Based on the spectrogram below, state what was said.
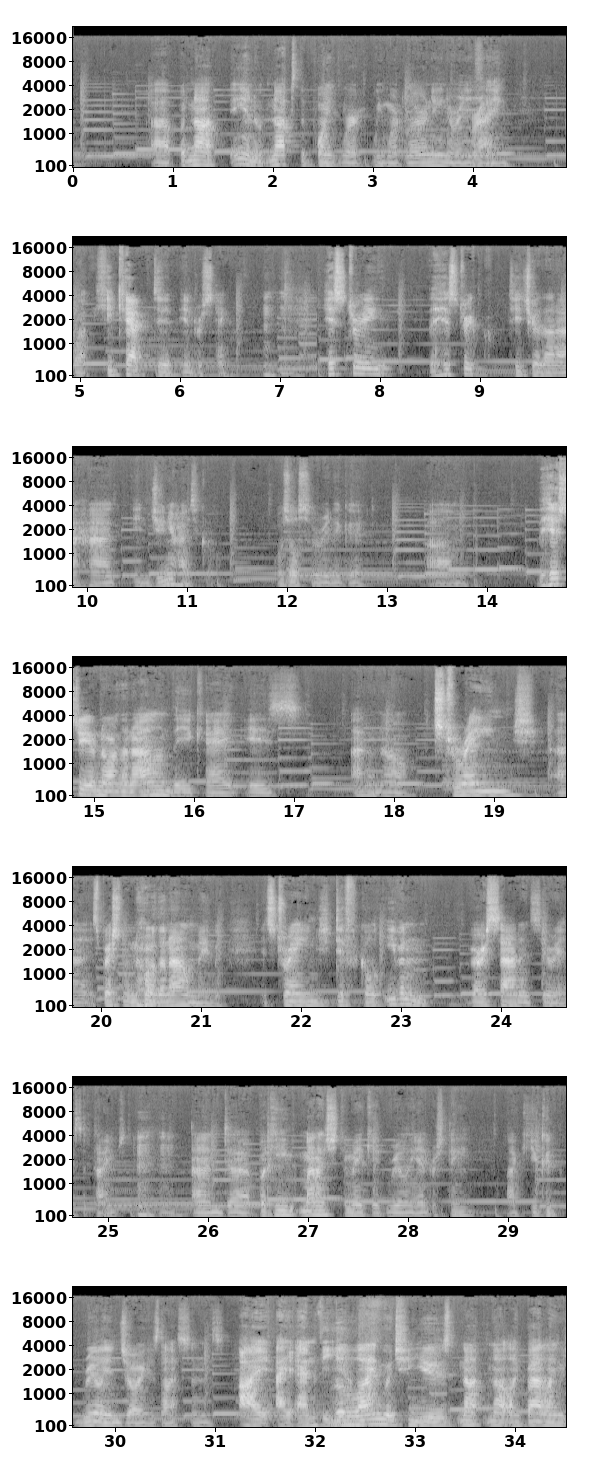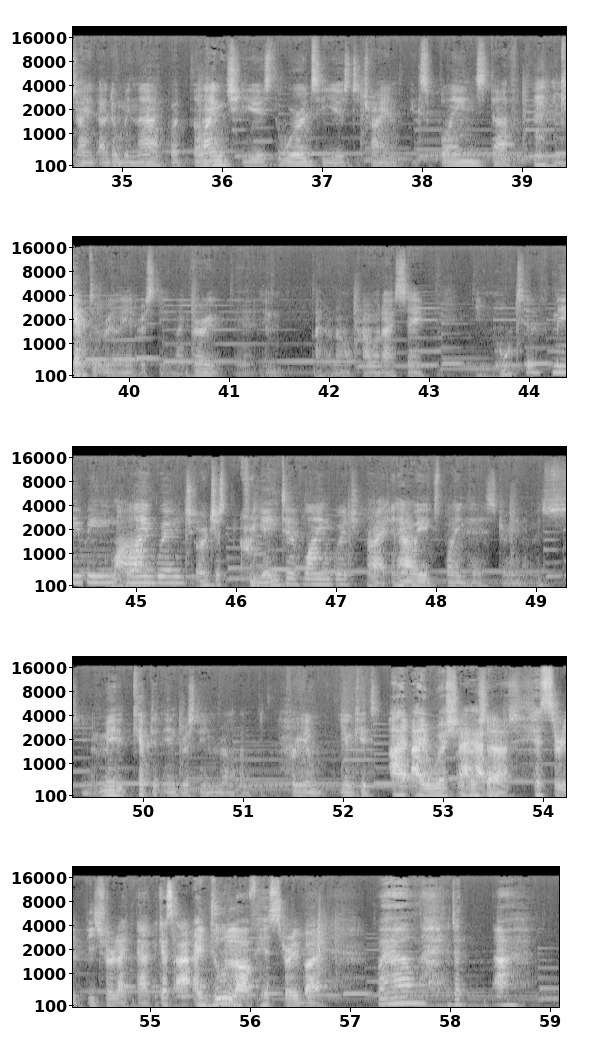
uh, but not you know not to the point where we weren't learning or anything. But he kept it interesting. Mhm. History, the history teacher that I had in junior high school was also really good. Um, the history of Northern Ireland, the UK, is I don't know strange, uh, especially Northern Ireland maybe. It's strange, difficult, even very sad and serious at times. Mm-hmm. And uh, but he managed to make it really interesting. Like you could really enjoy his lessons. I, I envy The you. language he used, not not like bad language. I, I don't mean that, but the language he used, the words he used to try and explain stuff, Mhm. kept it really interesting. Like very, uh, I don't know, how would I say, emotive maybe Wow. language or just creative language, Right. And how he explained history, and it was you know, made it kept it interesting and relevant for young young kids. I, I wish I had a history teacher like that because I, I do love history, but well, the, uh,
